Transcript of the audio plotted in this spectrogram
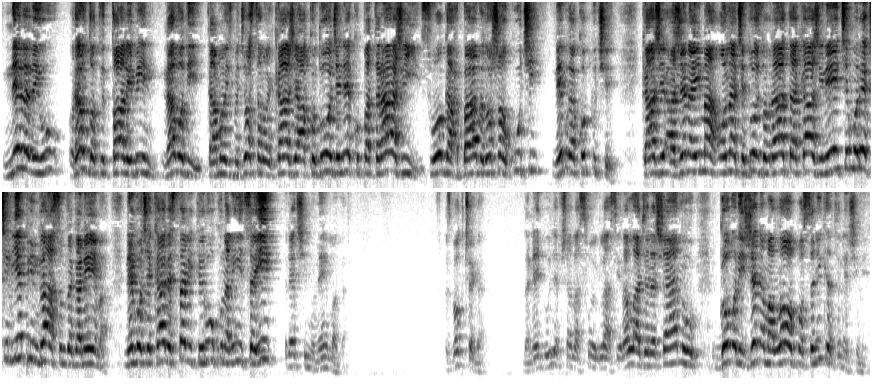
Nebevi u Ravdoti Talibin navodi, tamo između ostalo i kaže, ako dođe neko pa traži svoga baba, došao kući, ne ga kod kući. Kaže, a žena ima, ona će doći do vrata, kaže, neće mu reći lijepim glasom da ga nema, nego će kada staviti ruku na lice i reći mu, nema ga. Zbog čega? Da ne bi uljepšala svoj glas. Jer Allah Đelešanu govori ženama Allah poslanika da to ne čini.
